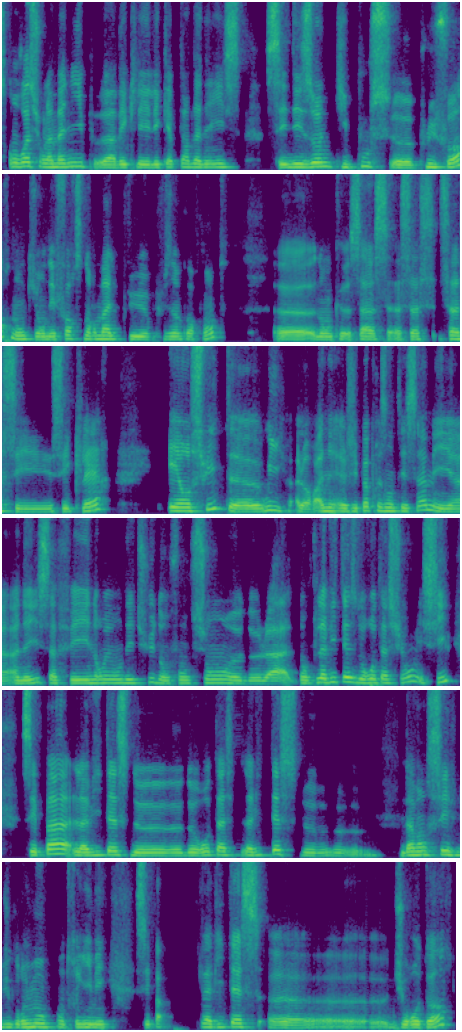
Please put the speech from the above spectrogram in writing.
Ce qu'on voit sur la manip avec les, capteurs d'analyse, c'est des zones qui poussent plus fort, donc qui ont des forces normales plus, importantes. donc ça, ça, ça, c'est clair. Et ensuite, euh, oui, alors je n'ai pas présenté ça, mais euh, Anaïs a fait énormément d'études en fonction euh, de la. Donc la vitesse de rotation ici, c'est pas la vitesse de, rotation, la vitesse d'avancée du grumeau entre guillemets, c'est pas la vitesse du rotor.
